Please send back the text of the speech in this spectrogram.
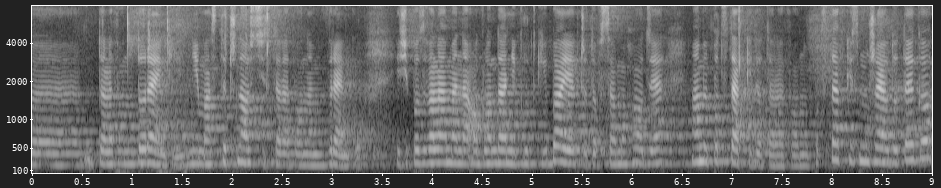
e, telefonu do ręki. Nie ma styczności z telefonem w ręku. Jeśli pozwalamy na oglądanie krótkich bajek, czy to w samochodzie, mamy podstawki do telefonu. Podstawki zmuszają do tego,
